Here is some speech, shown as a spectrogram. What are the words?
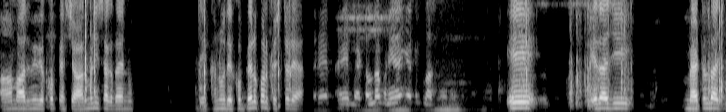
ਆਮ ਆਦਮੀ ਵੇਖੋ ਪਹਿਚਾਨ ਵੀ ਨਹੀਂ ਸਕਦਾ ਇਹਨੂੰ। ਦੇਖਣ ਨੂੰ ਦੇਖੋ ਬਿਲਕੁਲ ਪਿਸਟਲ ਆ। ਇਹ ਮੈਟਲ ਦਾ ਬਣਿਆ ਜਾਂ ਕਿ ਪਲਾਸਟਿਕ ਦਾ? ਇਹ ਇਹਦਾ ਜੀ ਮੈਟਲ ਦਾ ਜੀ।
